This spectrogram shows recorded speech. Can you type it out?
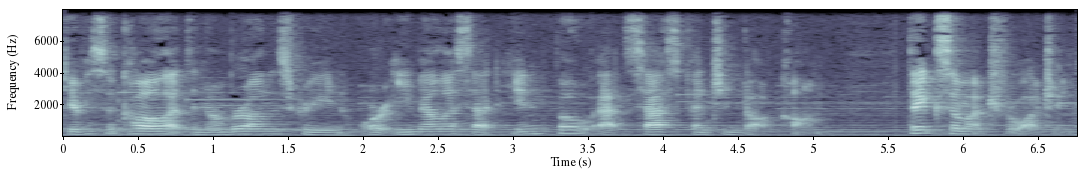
give us a call at the number on the screen or email us at info at saskpension.com. Thanks so much for watching.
